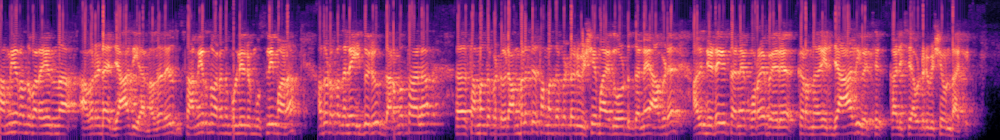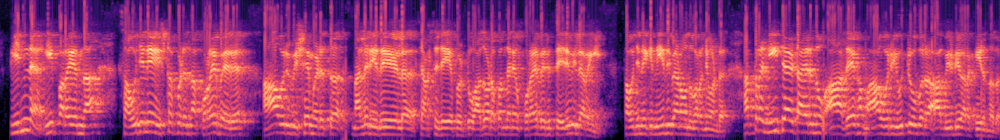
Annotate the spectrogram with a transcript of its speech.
സമീർ എന്ന് പറയുന്ന അവരുടെ ജാതിയാണ്. അതായത് സമീർ എന്ന് പറയുന്ന പുള്ളി ഒരു മുസ്ലിമാണ്. അതോടൊപ്പം തന്നെ ഇതൊരു ധർമ്മശാല സംബന്ധപ്പെട്ട ഒരു അമ്പലത്തെ സംബന്ധപ്പെട്ട ഒരു വിഷയമായതുകൊണ്ട് തന്നെ അവിടെ അതിന്റെ ഇടയിൽ തന്നെ കുറെ പേര് കിടന്ന് ജാതി വെച്ച് കളിച്ച് അവിടെ ഒരു വിഷയം ഉണ്ടാക്കി. പിന്നെ ഈ പറയുന്ന സൗജന്യം ഇഷ്ടപ്പെടുന്ന കുറെ പേര് ആ ഒരു വിഷയമെടുത്ത് നല്ല രീതിയിൽ ചർച്ച ചെയ്യപ്പെട്ടു. അതോടൊപ്പം തന്നെ കുറെ പേര് തെരുവിലിറങ്ങി. സൗജന്യക്ക് നീതി വേണമെന്ന് പറഞ്ഞുകൊണ്ട് അത്ര നീറ്റായിട്ടായിരുന്നു ആ അദ്ദേഹം ആ ഒരു യൂട്യൂബർ ആ വീഡിയോ ഇറക്കിയിരുന്നത്.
